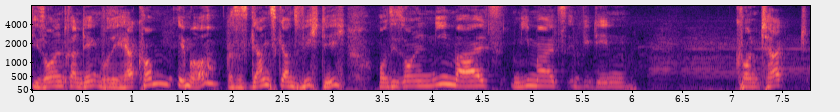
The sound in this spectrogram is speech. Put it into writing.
die sollen dran denken, wo sie herkommen, immer. Das ist ganz, ganz wichtig. Und sie sollen niemals, niemals irgendwie den Kontakt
